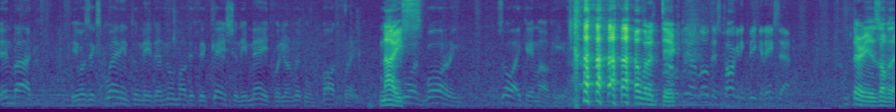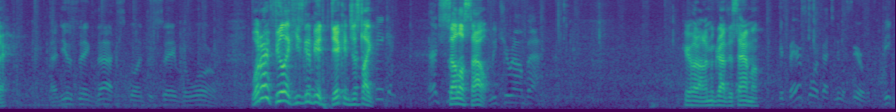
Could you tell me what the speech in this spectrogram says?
In back, he was explaining to me the new modification he made for your little bot frame. It was Nice. boring, So I came out here. what a dick. Unload this targeting beacon ASAP. There he is over there. And you think that's going to save the world? What do I feel like he's gonna be a dick and just like Beacon. sell us out? Meet you around back. Here, hold on. Let me grab this ammo. If Baird's going back to New Ephyra with the beacon,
